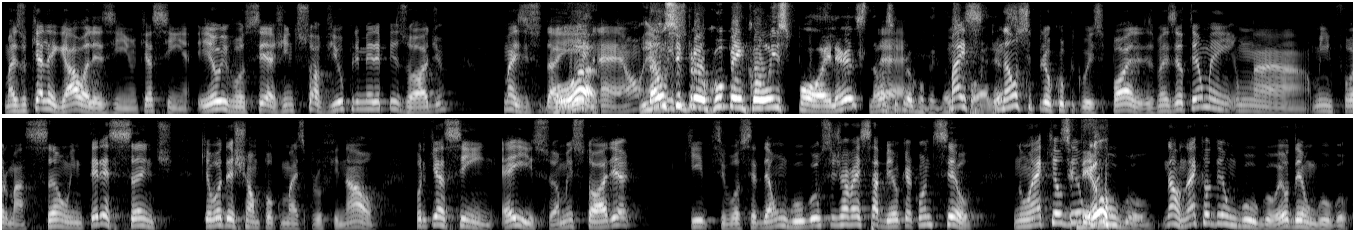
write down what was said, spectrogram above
Mas o que é legal, Alezinho, é que assim, eu e você, a gente só viu o primeiro episódio, mas isso daí. Né, é um, não é um... se preocupem com spoilers. Não é, se preocupem com mas spoilers. Não se preocupe com spoilers, mas eu tenho uma, uma, uma informação interessante que eu vou deixar um pouco mais para o final, porque assim, é isso, é uma história que, se você der um Google, você já vai saber o que aconteceu. Não é que eu Você dei deu? um Google. Não, não é que eu dei um Google, eu dei um Google.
